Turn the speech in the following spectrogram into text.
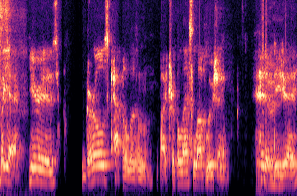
But yeah, here is Girls Capitalism by tripleS Love Lucian. Hit it, DJ.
